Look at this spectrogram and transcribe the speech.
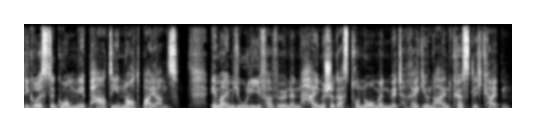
die größte Gourmet-Party Nordbayerns. Immer im Juli verwöhnen heimische Gastronomen mit regionalen Köstlichkeiten.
